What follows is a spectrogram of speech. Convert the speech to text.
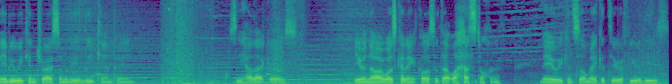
Maybe we can try some of the Elite campaign. See how that goes. Even though I was cutting it close with that last one. maybe we can still make it through a few of these.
